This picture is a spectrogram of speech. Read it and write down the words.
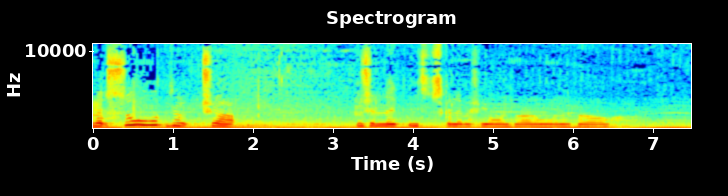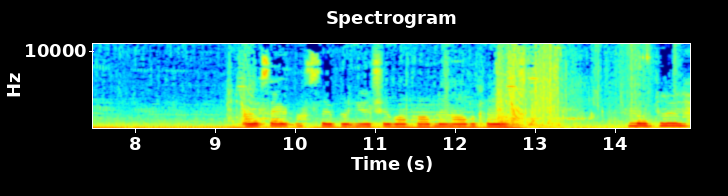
Let's sort the chat. You should like and subscribe if you want to. I don't want to go. I don't think my favorite YouTuber probably know because nobody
